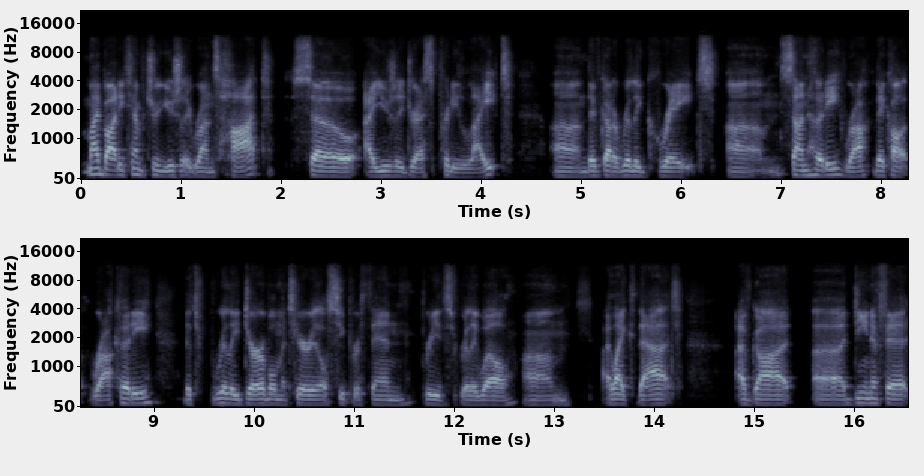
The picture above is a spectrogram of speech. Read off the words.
my body temperature usually runs hot, so I usually dress pretty light. Um, they've got a really great um, sun hoodie, rock. They call it rock hoodie. That's really durable material, super thin, breathes really well. Um, I like that. I've got uh, Dynafit,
